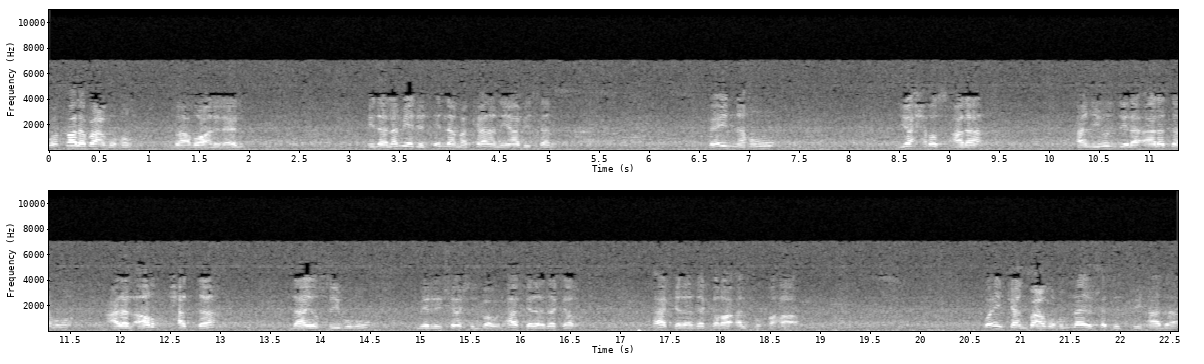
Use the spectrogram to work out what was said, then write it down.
وقال بعضهم بعض أهل العلم إذا لم يجد إلا مكانا يابسا فإنه يحرص على أن ينزل آلته على الأرض حتى لا يصيبه من رشاش البول. هكذا ذكر هكذا ذكر الفقهاء. وإن كان بعضهم لا يشدد في هذا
